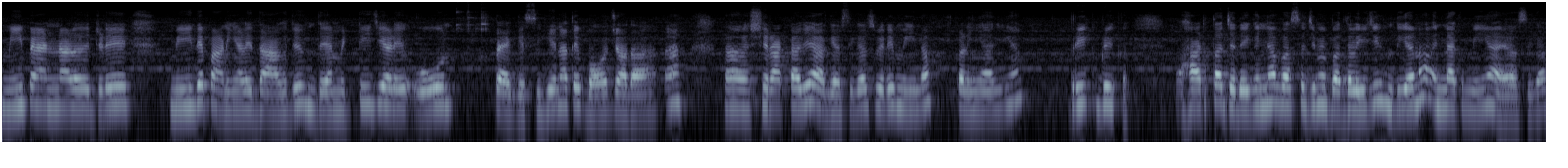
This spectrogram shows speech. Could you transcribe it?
ਮੀਂਹ ਪੈਣ ਨਾਲ ਜਿਹੜੇ ਮੀਂਹ ਦੇ ਪਾਣੀ ਵਾਲੇ ਦਾਗ ਜੇ ਹੁੰਦੇ ਆ, ਮਿੱਟੀ ਜਿਹੇ ਵਾਲੇ, ਉਹ ਪੈ ਗਏ ਸੀਗੇ ਇਹਨਾਂ ਤੇ ਬਹੁਤ ਜ਼ਿਆਦਾ ਸ਼ਰਾਟਾ ਜਿਹਾ ਆ ਗਿਆ ਸੀਗਾ ਸਵੇਰੇ ਮੀਂਹ ਦਾ, ਕਣੀਆਂ ਜੀਆਂ, ਬਰੀਕ ਬਰੀਕ। ਹਟ ਤਾਂ ਜਦੇ ਗਈਆਂ, ਬਸ ਜਿਵੇਂ ਬਦਲੀ ਜੀ ਹੁੰਦੀ ਆ ਨਾ, ਇੰਨਾ ਕੁ ਮੀਂਹ ਆਇਆ ਸੀਗਾ,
